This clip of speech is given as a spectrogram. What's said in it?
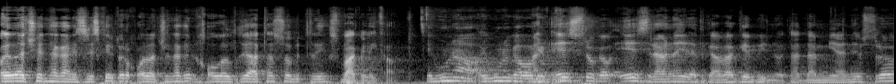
ყველა ჩვენთაგანის რისკი, იმიტომ რომ ყველა ჩვენთაგანი ყოველდღე ათასობით ლინკს ვაკლიკავთ. ეგ უნდა ეგ უნდა გავაგებინოთ. ეს რო ეს რანაირად გავაგებინოთ ადამიანებს, რომ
